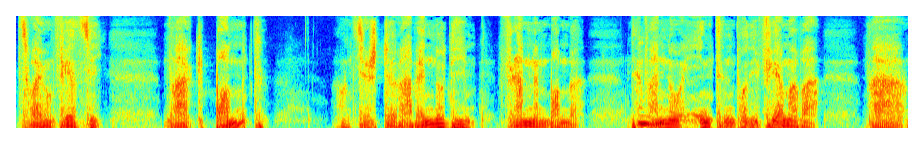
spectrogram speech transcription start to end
42, war gebombt und zerstört, aber nur die Flammenbombe. Der war nur hinten, wo die Firma war, war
